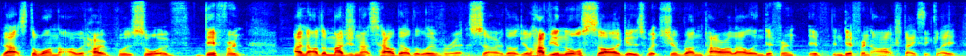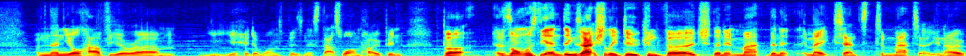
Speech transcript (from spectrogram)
That's the one that I would hope was sort of different, and I'd imagine that's how they'll deliver it. So you'll have your Norse sagas, which are run parallel in different if, in different arcs, basically, and then you'll have your um, your Hidden Ones business. That's what I'm hoping. But as long as the endings actually do converge, then it ma- then it, it makes sense to matter, you know.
